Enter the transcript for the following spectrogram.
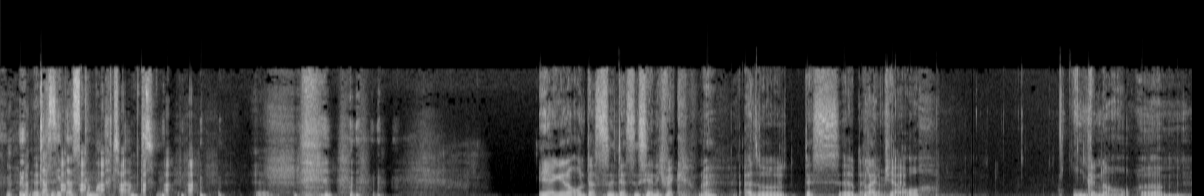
dass ihr das gemacht habt. Ja, genau, und das, das ist ja nicht weg. Ne? Also das, äh, bleibt das ja auch. Genau. Ähm,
